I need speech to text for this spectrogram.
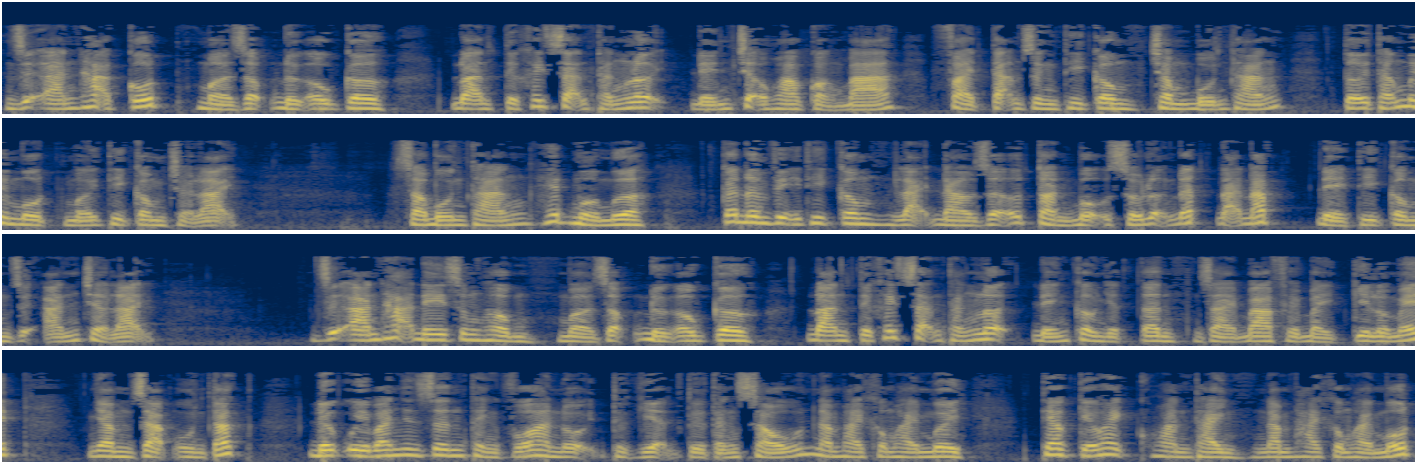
dự án Hạ Cốt mở rộng đường Âu Cơ, đoạn từ khách sạn Thắng Lợi đến chợ Hoa Quảng Bá phải tạm dừng thi công trong 4 tháng, tới tháng 11 mới thi công trở lại. Sau 4 tháng hết mùa mưa, các đơn vị thi công lại đào rỡ toàn bộ số lượng đất đã đắp để thi công dự án trở lại. Dự án Hạ Đê Sông Hồng mở rộng đường Âu Cơ, đoạn từ khách sạn Thắng Lợi đến cầu Nhật Tân dài 3,7 km nhằm giảm ùn tắc, được Ủy ban nhân dân thành phố Hà Nội thực hiện từ tháng 6 năm 2020 theo kế hoạch hoàn thành năm 2021.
